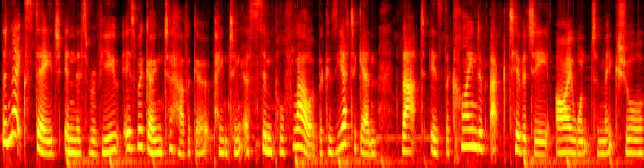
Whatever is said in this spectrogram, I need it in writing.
The next stage in this review is we're going to have a go at painting a simple flower because yet again that is the kind of activity I want to make sure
